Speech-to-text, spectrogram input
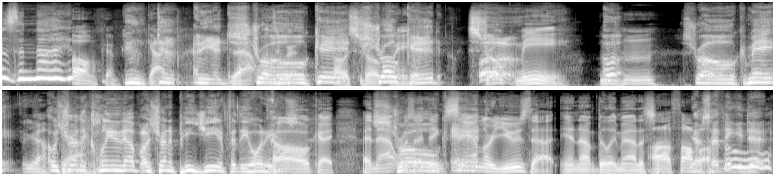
is the night. Oh, okay. Got it. and he had That one's great- stroke it, oh, Stroke stroke, Me. it, Stroke oh. me. Oh. Mm-hmm. Stroke me. Yeah. I was trying to clean it up. I was trying to PG it for the audience. Oh, okay. And that was, I think, Stroke and- Sandler used that in uh, Billy Madison. Uh, thought Yes, I think he did.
